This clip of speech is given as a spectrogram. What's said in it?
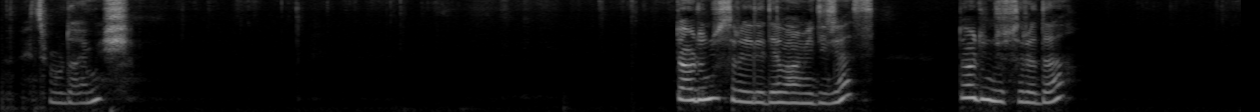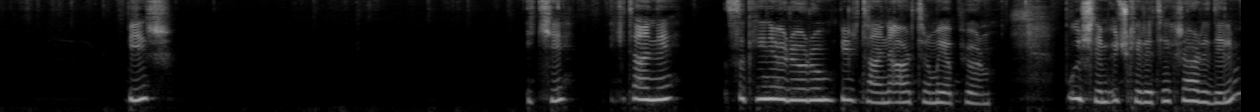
Evet buradaymış. Dördüncü sıra ile devam edeceğiz. Dördüncü sırada bir, iki, iki tane sık iğne örüyorum. Bir tane artırma yapıyorum. Bu işlemi üç kere tekrar edelim.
